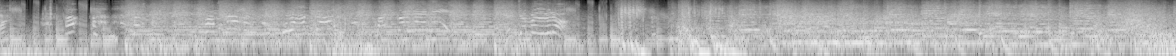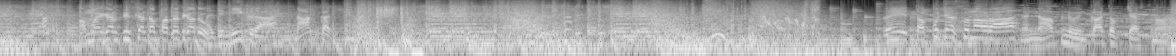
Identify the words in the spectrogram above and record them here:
దా. చెప్పేది విను అమ్మాయి గారిని తీసుకెళ్ళడం పద్ధతి కాదు. అది నీకురా నాకు కాదు. రే తప్పు చేస్తున్నావురా. నన్ను ఆపి నువ్వు ఇంకా తప్పు చేస్తున్నావురా.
